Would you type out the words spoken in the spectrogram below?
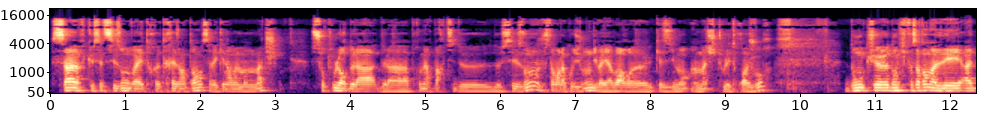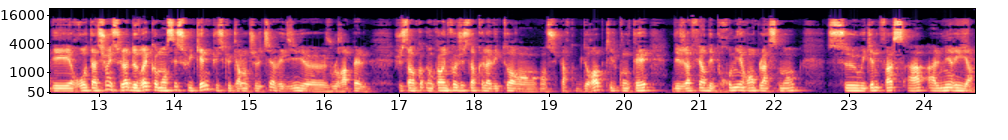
savent que cette saison va être très intense, avec énormément de matchs surtout lors de la, de la première partie de, saison, juste avant la Coupe du Monde, il va y avoir euh, quasiment un match tous les trois jours. Donc, euh, donc il faut s'attendre à des, à des, rotations et cela devrait commencer ce week-end puisque Carlo Ancelotti avait dit, euh, je vous le rappelle, juste encore une fois, juste après la victoire en, en Super Coupe d'Europe, qu'il comptait déjà faire des premiers remplacements ce week-end face à Almeria.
